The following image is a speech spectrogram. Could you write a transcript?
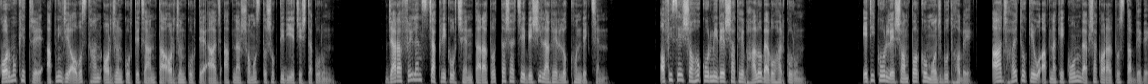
কর্মক্ষেত্রে আপনি যে অবস্থান অর্জন করতে চান তা অর্জন করতে আজ আপনার সমস্ত শক্তি দিয়ে চেষ্টা করুন। যারা ফ্রিল্যান্স চাকরি করছেন, তারা প্রত্যাশার চেয়ে বেশি লাভের লক্ষণ দেখছেন। অফিসে সহকর্মীদের সাথে ভালো ব্যবহার করুন। এটি করলে সম্পর্ক মজবুত হবে। আজ হয়তো কেউ আপনাকে কোন ব্যবসা করার প্রস্তাব দেবে।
